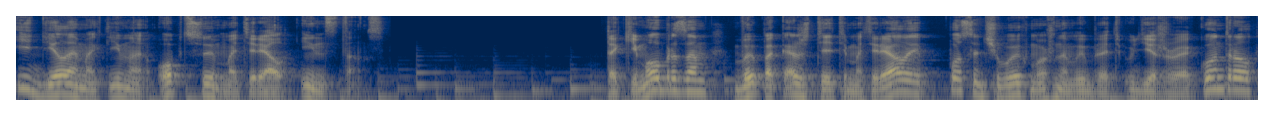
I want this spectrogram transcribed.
и делаем активную опцию Material Instance. Таким образом, вы покажете эти материалы, после чего их можно выбрать, удерживая Ctrl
